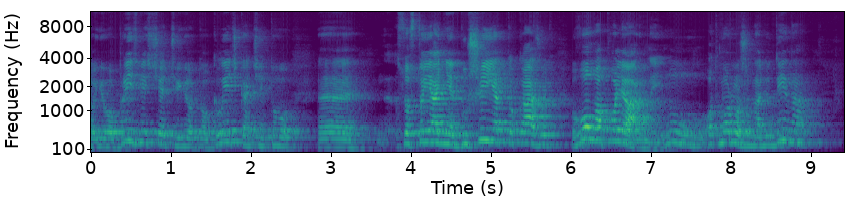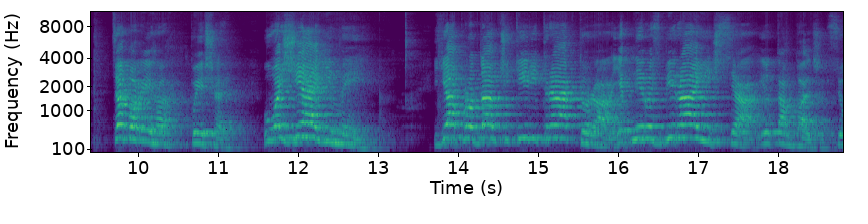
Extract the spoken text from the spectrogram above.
то його прізвище, чи його то кличка, чи то е, состояння душі, як то кажуть. Вова полярний. Ну, отморожена людина. Ця барига пише: Уважаємий, я продав 4 трактора, як не розбираєшся. І от там далі, все,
